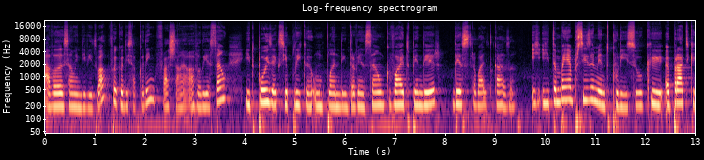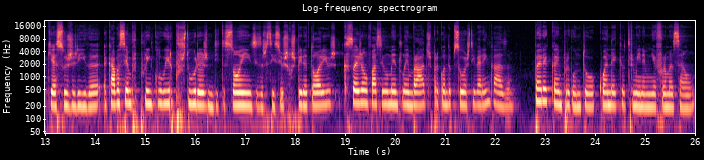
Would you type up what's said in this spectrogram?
a avaliação individual, foi o que eu disse há bocadinho, faz-se a avaliação e depois é que se aplica um plano de intervenção que vai depender desse trabalho de casa. E, também é precisamente por isso que a prática que é sugerida acaba sempre por incluir posturas, meditações, exercícios respiratórios que sejam facilmente lembrados para quando a pessoa estiver em casa. Para quem perguntou quando é que eu termino a minha formação,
